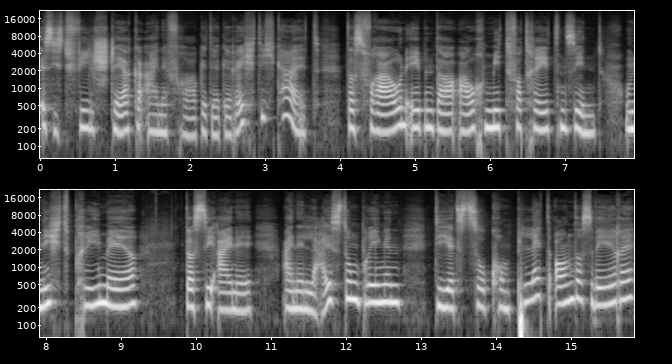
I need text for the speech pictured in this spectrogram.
es ist viel stärker eine Frage der Gerechtigkeit, dass Frauen eben da auch mitvertreten sind und nicht primär, dass sie eine, eine Leistung bringen, die jetzt so komplett anders wäre,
